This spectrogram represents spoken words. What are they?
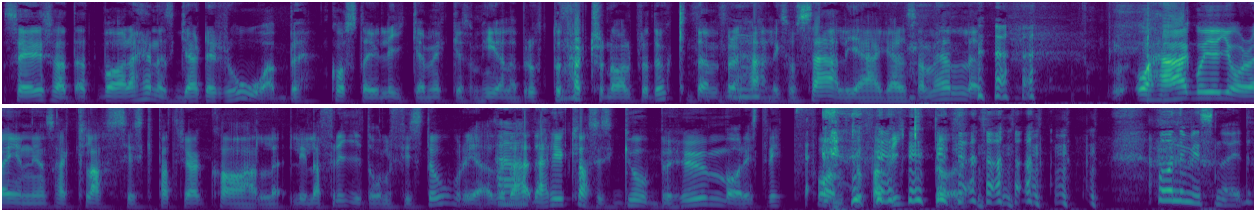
så är det så att, att bara hennes garderob kostar ju lika mycket som hela bruttonationalprodukten för det här liksom säljägarsamhället. Och här går ju Jorah in i en så här klassisk patriarkal Lilla Fridolf historia. Alltså Ja. det, här, det här är ju klassisk gubbhumor i strippform, Tuffa Viktor. Hon är missnöjd.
